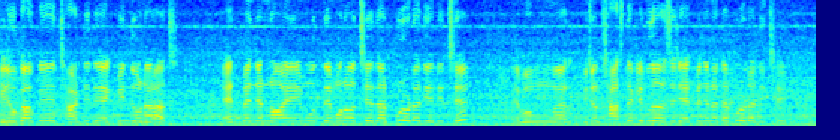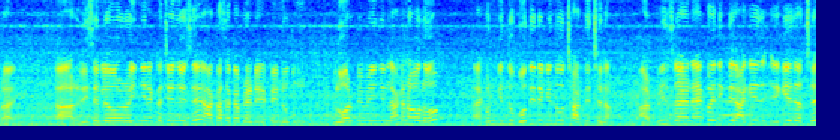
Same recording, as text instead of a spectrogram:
কেউ কাউকে ছাড় দিতে এক বিন্দু নারাজ। অ্যাডভেঞ্চার নয় এই মুহূর্তে মনে হচ্ছে তার পুরোটা দিয়ে দিচ্ছে এবং পিছন শ্বাস দেখলে বোঝা যাচ্ছে যে অ্যাডভেঞ্চার নয় তার পুরোটা দিচ্ছে প্রায়। আর রিসেন্টলি ওর ইঞ্জিন একটা চেঞ্জ হয়েছে আকাশ আকাশাকা ব্র্যান্ডের একটা নতুন লোয়ার পিমের ইঞ্জিন লাগানো হলো। এখন কিন্তু গতিতে কিন্তু ছাড় দিচ্ছে না। আর প্রিন্স রায়ান এক ওই দিক দিয়ে আগে এগিয়ে যাচ্ছে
